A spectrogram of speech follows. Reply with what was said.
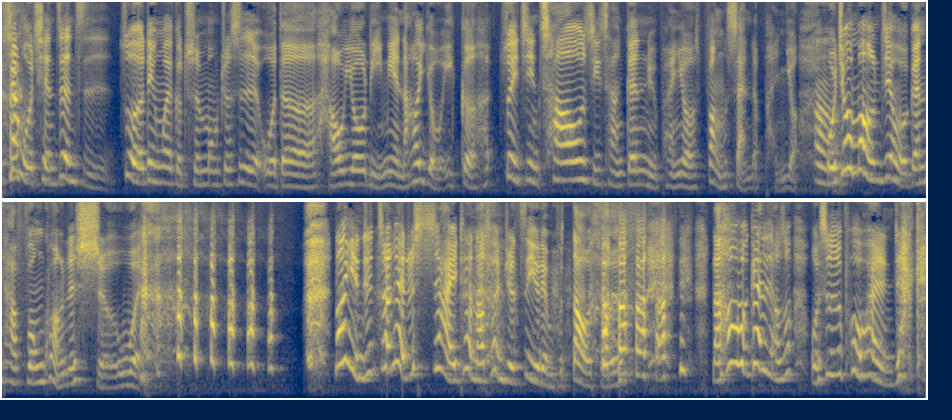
像我前阵子做的另外一个春梦，就是我的好友里面，然后有一个很最近超级常跟女朋友放闪的朋友，嗯我就梦见我跟他疯狂的舌吻。眼睛睁开就吓一跳，然后突然觉得自己有点不道德，然后我开始想说，我是不是破坏人家感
